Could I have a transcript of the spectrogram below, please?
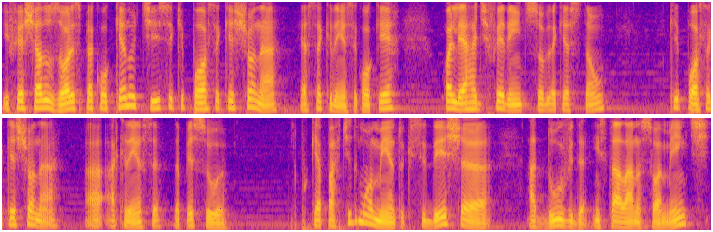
e fechar os olhos para qualquer notícia que possa questionar essa crença, qualquer olhar diferente sobre a questão que possa questionar a, a crença da pessoa. porque a partir do momento que se deixa a dúvida instalar na sua mente,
